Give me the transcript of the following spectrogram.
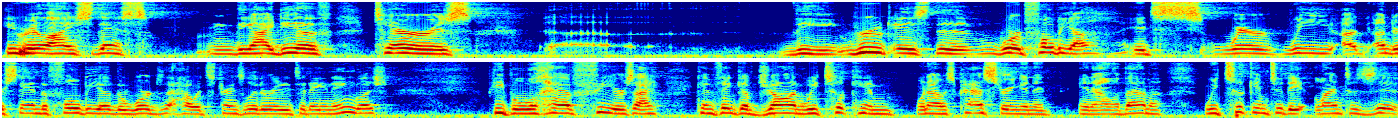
He realized this the idea of terror is uh, the root is the word phobia it's where we uh, understand the phobia, the word, how it's transliterated today in English. People will have fears. I can think of John. We took him, when I was pastoring in, in Alabama, we took him to the Atlanta Zoo.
